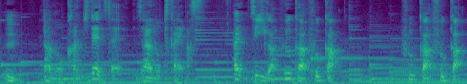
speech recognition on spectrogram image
うん、あの、感じで伝え、あの、使えます。はい、次が、ふかふか。ふかふか。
